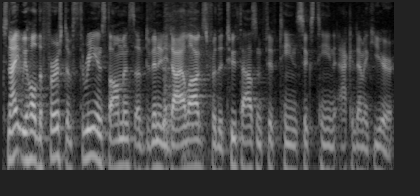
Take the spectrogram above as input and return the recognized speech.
Tonight, we hold the first of three installments of Divinity Dialogues for the 2015 16 academic year.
